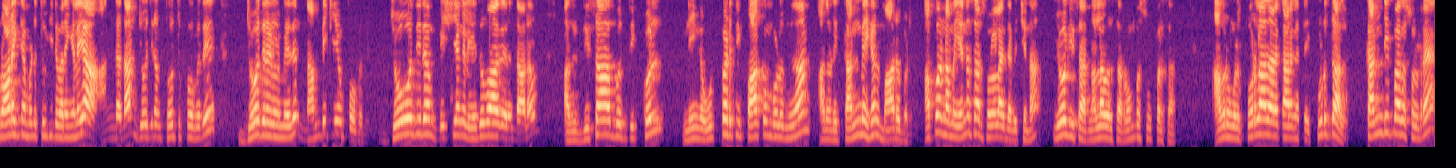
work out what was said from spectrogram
ப்ராடக்ட்டை மட்டும் தூக்கிட்டு வரீங்க இல்லையா? அங்கதான் ஜோதிடம் தோத்து போகுது ஜோதிடர்கள் மீது நம்பிக்கையும் போகுது. ஜோதிடம் விஷயங்கள் எதுவாக இருந்தாலும் அது திசா புத்திக்குள் உட்படுத்தி பார்க்கும் பொழுது தான் அதனுடைய தன்மைகள் மாறுபடும். அப்போ நம்ம என்ன சார் சொல்லலாம் இதை வச்சுன்னா? யோகி சார் நல்லவர் சார் ரொம்ப சூப்பர் சார். அவர் உங்களுக்கு பொருளாதார காரகத்தை கொடுத்தால் கண்டிப்பாக சொல்கிறேன்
